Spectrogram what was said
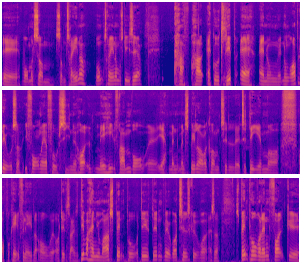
øh, hvor man som, som træner, ung træner måske især, har, har, er gået glip af, af nogle, nogle oplevelser i form af at få sine hold med helt fremme, hvor øh, ja, man, man spiller om at komme til, øh, til DM og, og pokalfinaler og, øh, og den slags. Det var han jo meget spændt på, og det, den vil jeg jo godt tilskrive mig. Altså, spændt på, hvordan folk øh,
